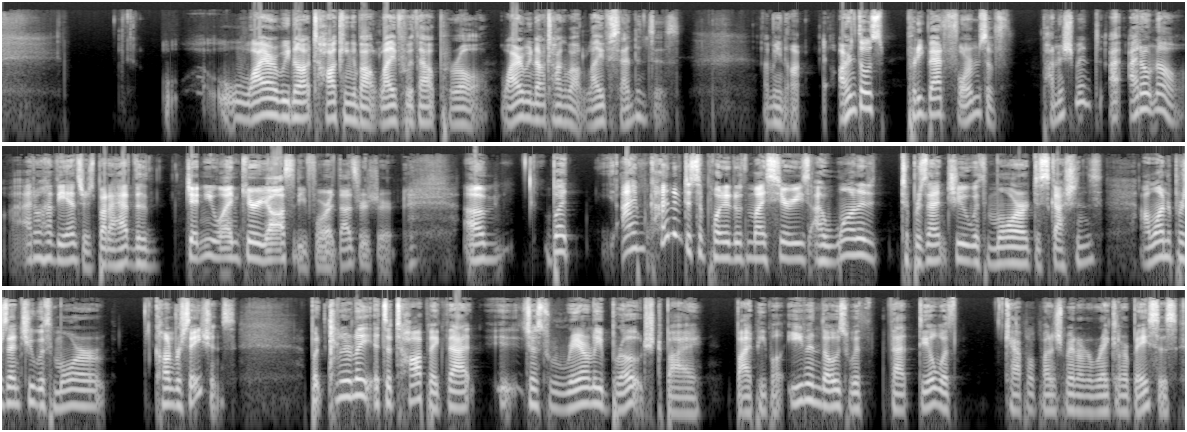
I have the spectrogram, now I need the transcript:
why are we not talking about life without parole? Why are we not talking about life sentences? I mean, aren't those pretty bad forms of punishment? I, I don't know. I don't have the answers, but I have the genuine curiosity for it. That's for sure. Um, but I'm kind of disappointed with my series. I wanted to present you with more discussions. I want to present you with more conversations. But clearly, it's a topic that is just rarely broached by by people, even those with that deal with capital punishment on a regular basis.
